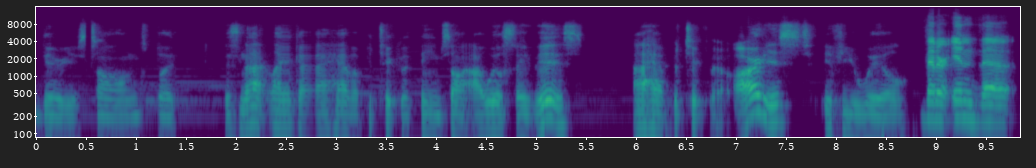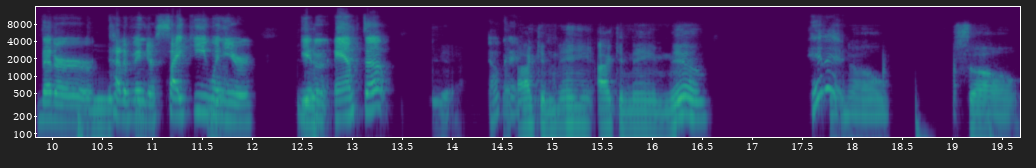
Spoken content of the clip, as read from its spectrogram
various songs, but it's not like I have a particular theme song. I will say this. I have particular artists, if you will, that are in the that are yeah. kind of in your psyche when yeah. you're getting yeah. amped up. Yeah. Okay. And I can name I can name them. Hit it. You know. So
